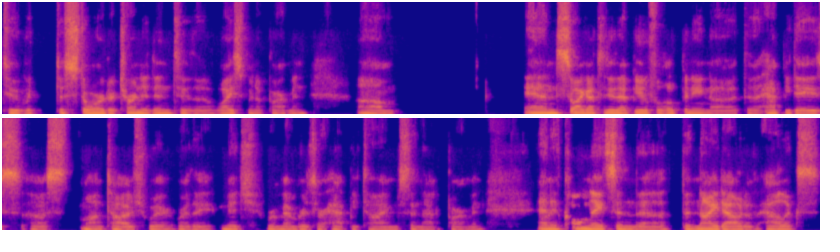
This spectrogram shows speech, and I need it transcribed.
to restore it or turn it into the Weissman apartment. Um, and so I got to do that beautiful opening, uh, the Happy Days uh, montage, where where the Midge remembers her happy times in that apartment, and it culminates in the the night out of Alex,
